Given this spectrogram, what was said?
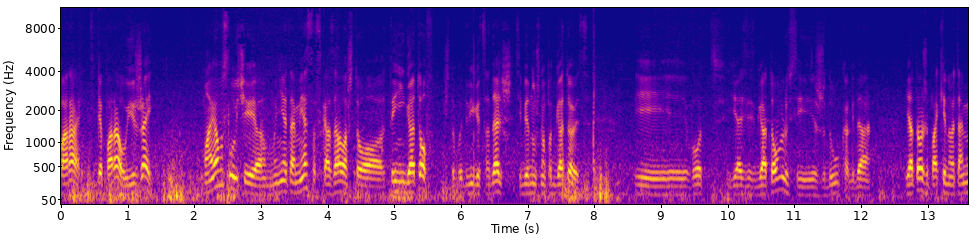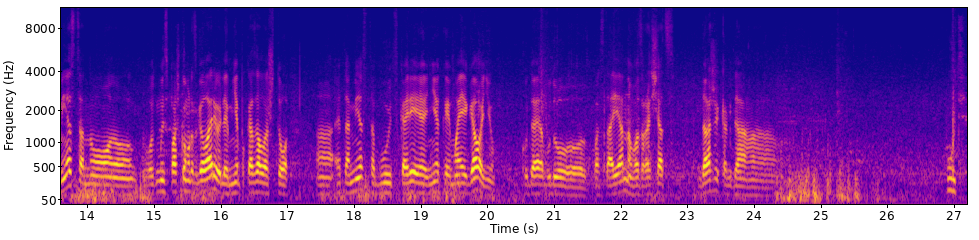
пора, тебе пора, уезжай. В моем случае мне это место сказало, что ты не готов, чтобы двигаться дальше, тебе нужно подготовиться. И вот я здесь готовлюсь и жду, когда я тоже покину это место, но вот мы с Пашком разговаривали, мне показалось, что э, это место будет скорее некой моей гаванью, куда я буду постоянно возвращаться, даже когда путь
